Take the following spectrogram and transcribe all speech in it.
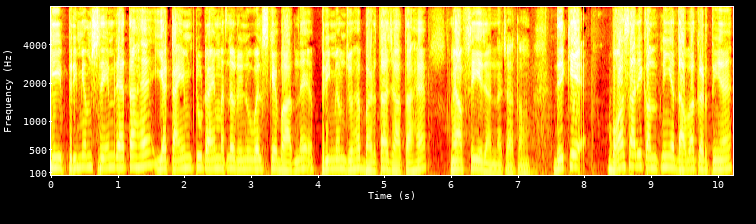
कि प्रीमियम सेम रहता है या टाइम टू टाइम मतलब रिन्यूअल्स के बाद में प्रीमियम जो है बढ़ता जाता है? मैं आपसे ये जानना चाहता हूँ। देखिए, बहुत सारी कंपनी दावा करती हैं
